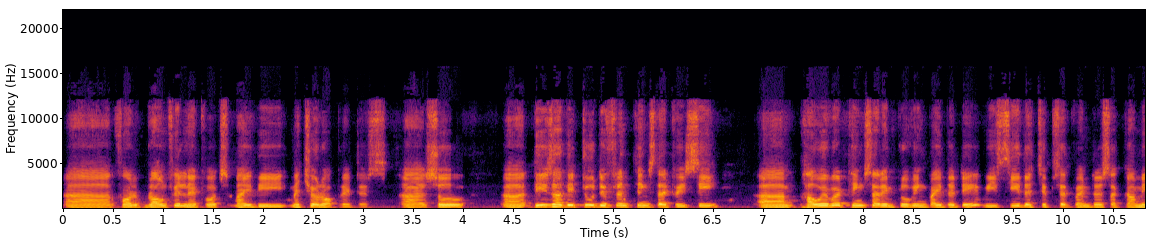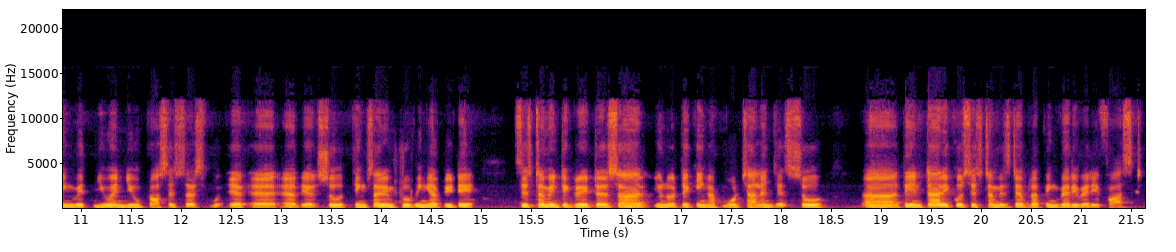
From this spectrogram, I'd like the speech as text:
uh, for brownfield networks by the mature operators. Uh, so these are the two different things that we see Um, however, things are improving by the day. We see the chipset vendors are coming with new and new processors. Uh, uh, so things are improving every day. System integrators are, you know, taking up more challenges. So uh, the entire ecosystem is developing very, very fast.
